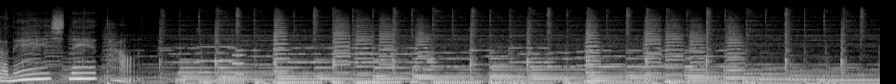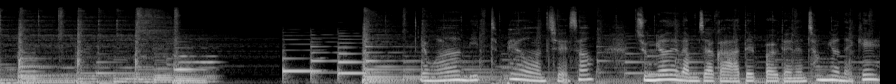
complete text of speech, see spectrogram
박하선의 시내타운 영화 미트 페어런츠에서 중년의 남자가 아들뻘 되는 청년에게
